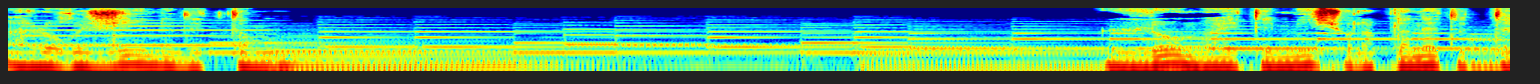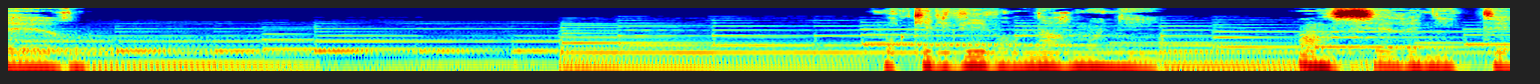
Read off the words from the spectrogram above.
à l'origine des temps, l'homme a été mis sur la planète Terre pour qu'il vive en harmonie, en sérénité,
